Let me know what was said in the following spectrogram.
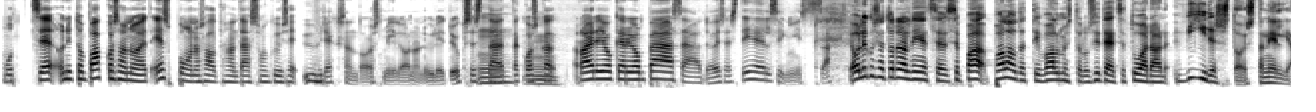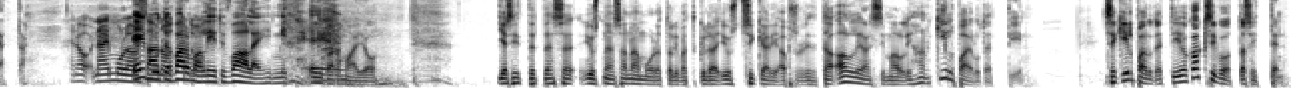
Mutta nyt on pakko sanoa, että Espoon osaltahan tässä on kyse 19 miljoonan ylityksestä, mm. että koska mm. Raidejokeri on pääsääntöisesti Helsingissä. Ja oliko se todella niin, että se, se palautettiin valmistelu siten, että se tuodaan 15.4. No näin mulle on Ei sanottu. muuten varmaan liity vaaleihin mitään. Ei varmaan joo. Ja sitten tässä just nämä sanamuodot olivat kyllä just sikäli absurdit, että allianssimallihan kilpailutettiin. Se kilpailutettiin jo kaksi vuotta sitten.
